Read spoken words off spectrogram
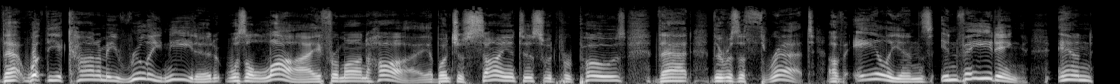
that what the economy really needed was a lie from on high. A bunch of scientists would propose that there was a threat of aliens invading and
